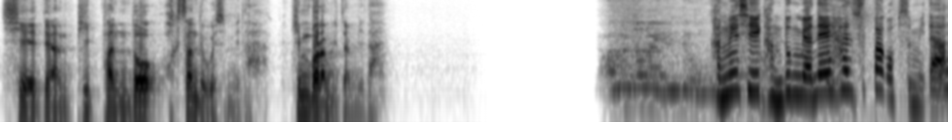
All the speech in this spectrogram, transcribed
시에 대한 비판도 확산되고 있습니다. 김보람 기자입니다. 강릉시 강동면의 한 숙박업소입니다.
